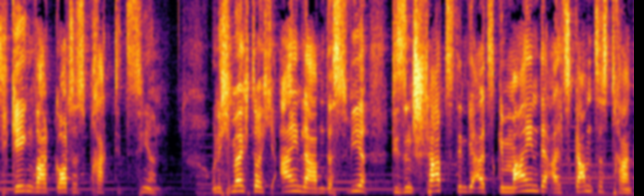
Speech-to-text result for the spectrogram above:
die Gegenwart Gottes praktizieren. Und ich möchte euch einladen, dass wir diesen Schatz, den wir als Gemeinde, als Ganzes tragen,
